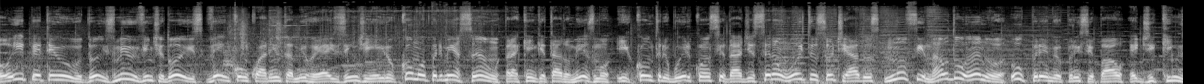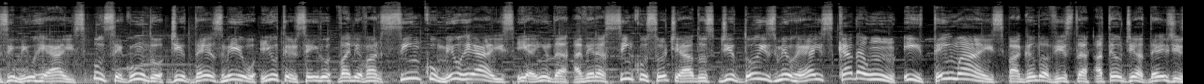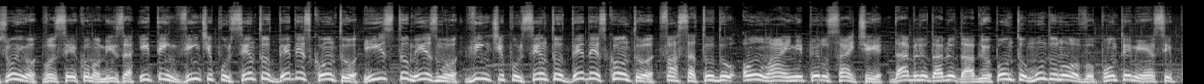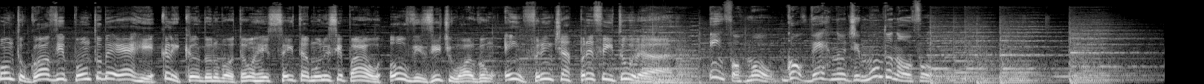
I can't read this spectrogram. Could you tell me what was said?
O IPTU 2022 vem com 40 mil reais em dinheiro como premiação. Para quem quitar o mesmo e contribuir com a cidade, serão oito sorteados no final do ano. O prêmio principal é de 15 mil reais, o segundo de 10 mil e o terceiro vai levar 5 mil reais. E ainda haverá cinco sorteados de 2 mil reais cada um. E tem mais! Pagando à vista até o dia 10 de junho, você economiza e tem 20% de desconto. Isto mesmo, 20% de desconto desconto. Faça tudo online pelo site www.mundonovo.ms.gov.br, clicando no botão Receita Municipal ou visite o órgão em frente à Prefeitura. Informou Governo de Mundo Novo.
